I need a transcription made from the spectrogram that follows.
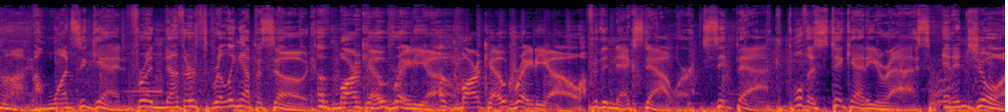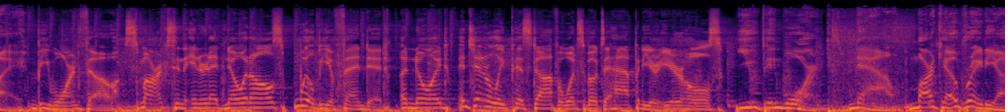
time once again for another thrilling episode of Markout Radio. Of Markout Radio. For the next hour, sit back, pull the stick out of your ass, and enjoy. Be warned though, smarks and internet know it alls will be offended, annoyed, and generally pissed off at what's about to happen to your ear holes. You've been warned. Now, Markout Radio.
